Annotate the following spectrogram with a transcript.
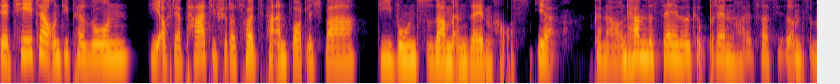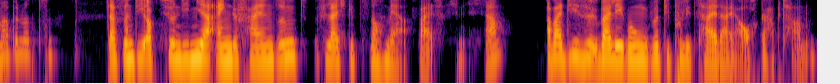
der Täter und die Person, die auf der Party für das Holz verantwortlich war, die wohnen zusammen im selben Haus. Ja, genau. Und haben dasselbe Brennholz, was sie sonst immer benutzen. Das sind die Optionen, die mir eingefallen sind. Vielleicht gibt es noch mehr, weiß ich nicht, ja. Aber diese Überlegungen wird die Polizei da ja auch gehabt haben.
